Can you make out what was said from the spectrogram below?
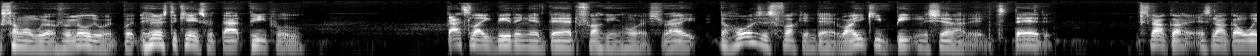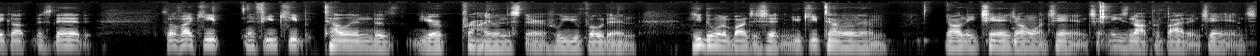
someone we are familiar with. But here's the case with that people. That's like beating a dead fucking horse, right? The horse is fucking dead. Why you keep beating the shit out of it? It's dead. It's not gonna. It's not gonna wake up. It's dead. So if I keep, if you keep telling the your prime minister who you vote in, he doing a bunch of shit, and you keep telling him, y'all need change, y'all want change, and he's not providing change,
